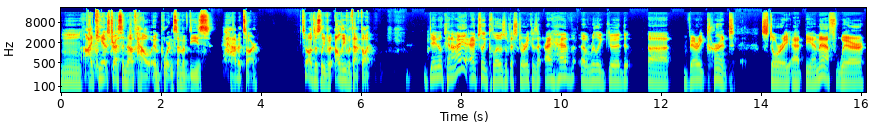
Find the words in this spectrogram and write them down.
mm. I can't stress enough how important some of these habits are. So I'll just leave it. I'll leave with that thought. Daniel, can I actually close with a story because I have a really good, uh, very current story at BMF where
